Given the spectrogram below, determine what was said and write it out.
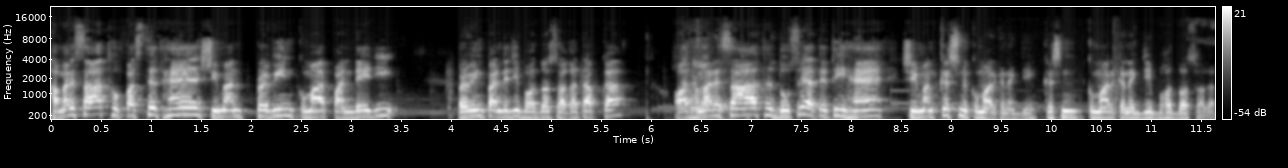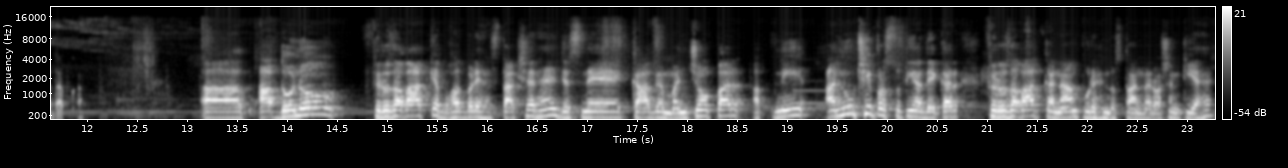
हमारे साथ उपस्थित हैं श्रीमान प्रवीण कुमार पांडे जी। प्रवीण पांडे जी बहुत बहुत स्वागत है आपका। और हमारे साथ दूसरे अतिथि हैं श्रीमान कृष्ण कुमार कनक जी। कृष्ण कुमार कनक जी बहुत बहुत स्वागत है आपका। आप दोनों फिरोजाबाद के बहुत बड़े हस्ताक्षर हैं, जिसने काव्य मंचों पर अपनी अनूठी प्रस्तुतियाँ देकर फिरोजाबाद का नाम पूरे हिंदुस्तान में रोशन किया है।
